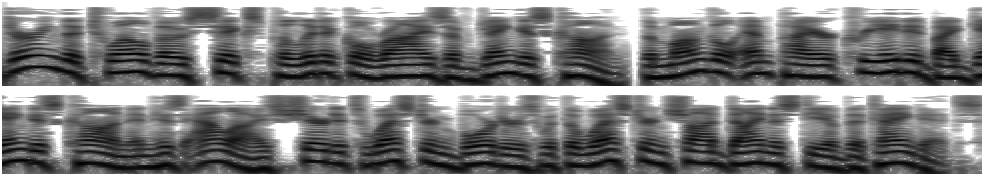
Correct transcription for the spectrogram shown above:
During the 1206 political rise of Genghis Khan, the Mongol Empire created by Genghis Khan and his allies shared its western borders with the Western Xia dynasty of the Tanguts.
